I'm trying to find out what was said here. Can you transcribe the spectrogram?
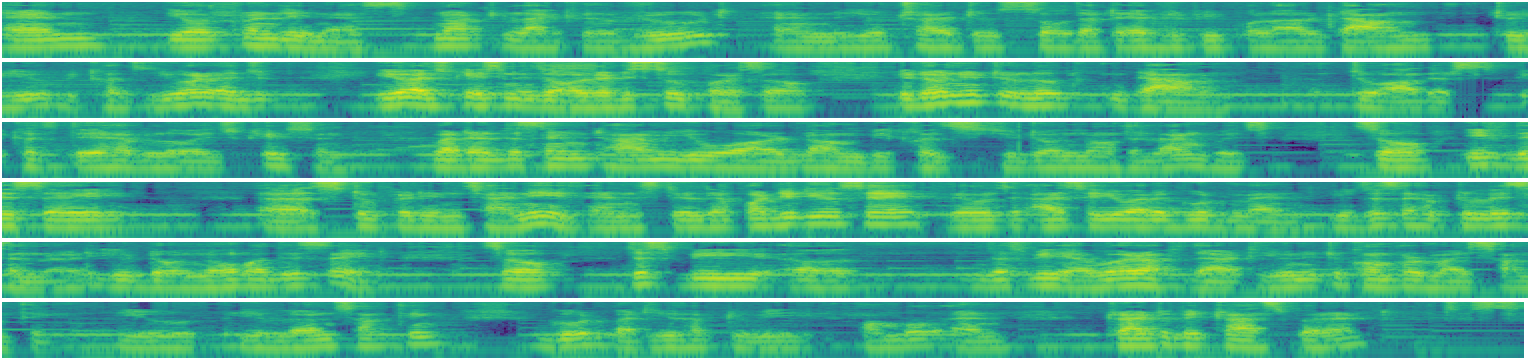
and your friendliness not like a rude and you try to so that every people are down to you because your edu- your education is already super. So you don't need to look down to others because they have low education but at the same time you are dumb because you don't know the language so if they say uh, stupid in Chinese and still, what did you say? They will say, I say you are a good man. You just have to listen, right? You don't know what they said. So just be, uh, just be aware of that. You need to compromise something. You you learn something good, but you have to be humble and try to be transparent. Just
